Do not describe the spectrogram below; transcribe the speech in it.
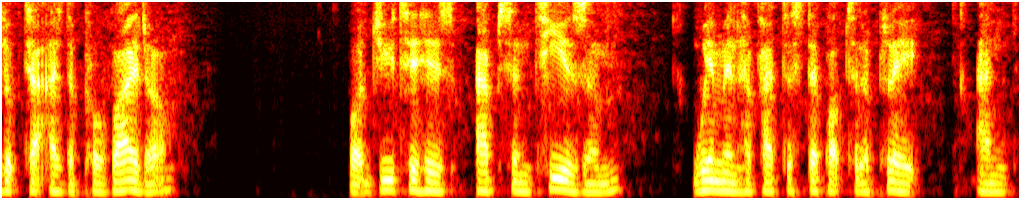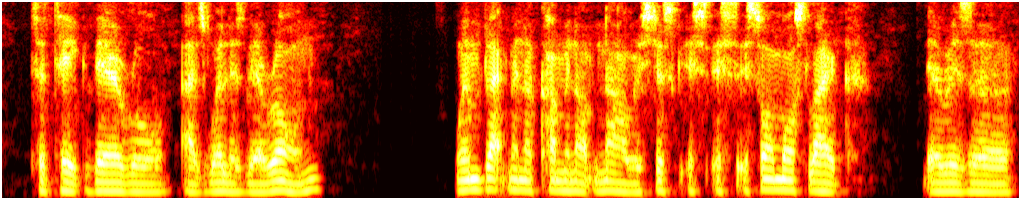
looked at as the provider, but due to his absenteeism, women have had to step up to the plate and to take their role as well as their own. When black men are coming up now, it's just it's it's, it's almost like there is a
